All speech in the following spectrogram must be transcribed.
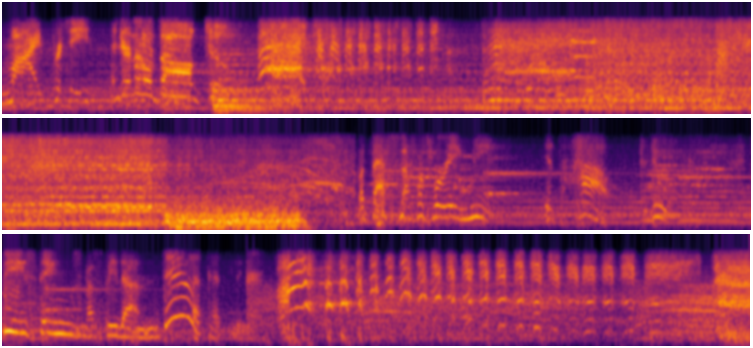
my pretty, and your little dog, too. but that's not what's worrying me. It's how to do it. These things must be done delicately.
